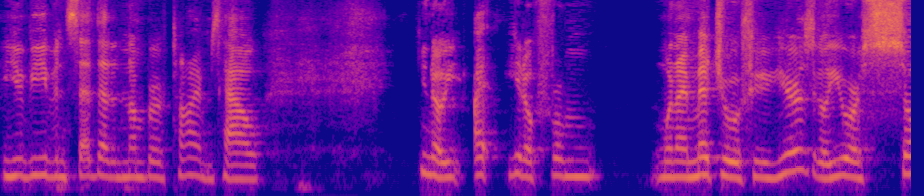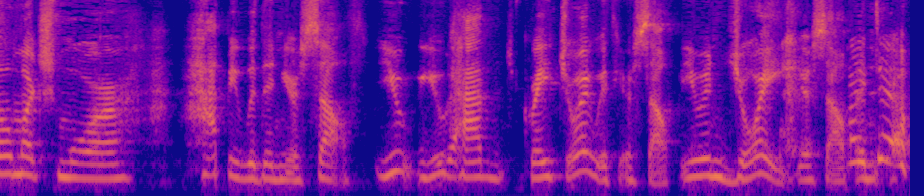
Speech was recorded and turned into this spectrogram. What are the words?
you've even said that a number of times, how, you know, I, you know, from when I met you a few years ago, you are so much more happy within yourself. You, you yeah. have great joy with yourself. You enjoy yourself. I and do.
